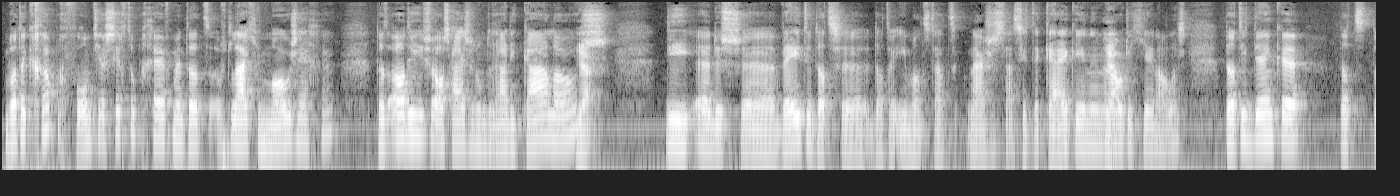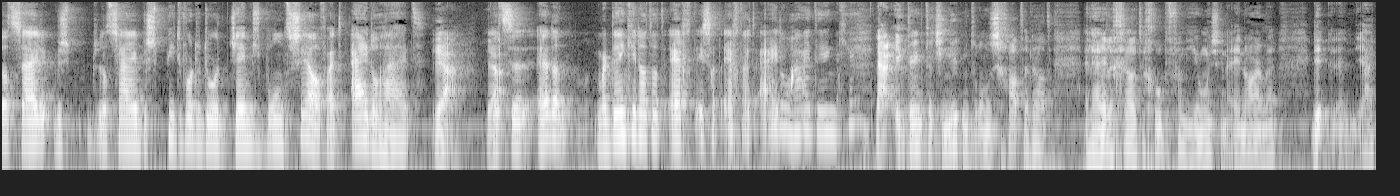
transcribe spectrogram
wat ik grappig vond, jij zegt op een gegeven moment dat, of laat je Mo zeggen, dat al die, zoals hij ze noemt, radicalo's die uh, dus uh, weten dat, ze, dat er iemand staat, naar ze staat zitten kijken in hun ja. autootje en alles. Dat die denken dat, dat, zij, dat zij bespied worden door James Bond zelf, uit ijdelheid. Ja, ja. Dat ze, hè, dan, maar denk je dat dat echt, is dat echt uit ijdelheid, denk je? Ja, ik denk dat je niet moet onderschatten dat een hele grote groep van die jongens, een enorme... Dit, ja,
